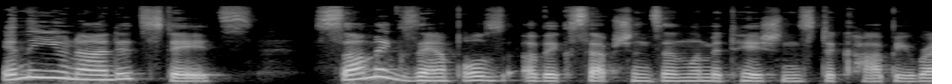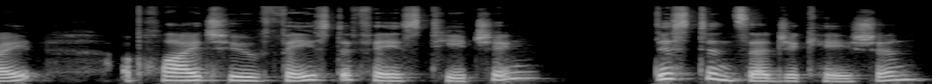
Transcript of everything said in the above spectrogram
In the United States, some examples of exceptions and limitations to copyright apply to face-to-face -face teaching, distance education,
